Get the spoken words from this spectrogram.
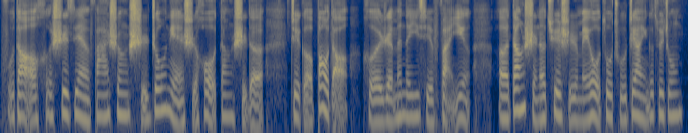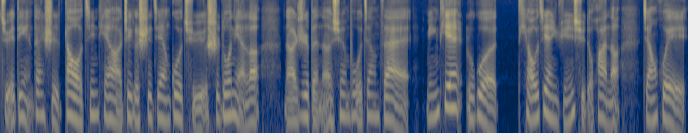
福岛核事件发生十周年时候，当时的这个报道和人们的一些反应。呃，当时呢确实没有做出这样一个最终决定，但是到今天啊，这个事件过去十多年了，那日本呢宣布将在明天，如果条件允许的话呢，将会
